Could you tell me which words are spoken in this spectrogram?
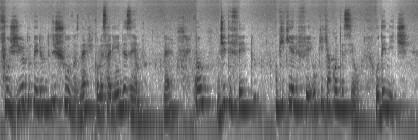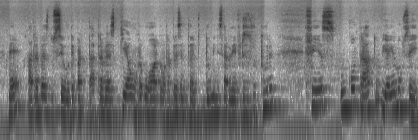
fugir do período de chuvas, né, que começaria em dezembro, né? Então, dito e feito, o que, que ele fez, o que, que aconteceu? O DENIT, né, através do seu através que é um, um órgão representante do Ministério da Infraestrutura, fez um contrato e aí eu não sei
